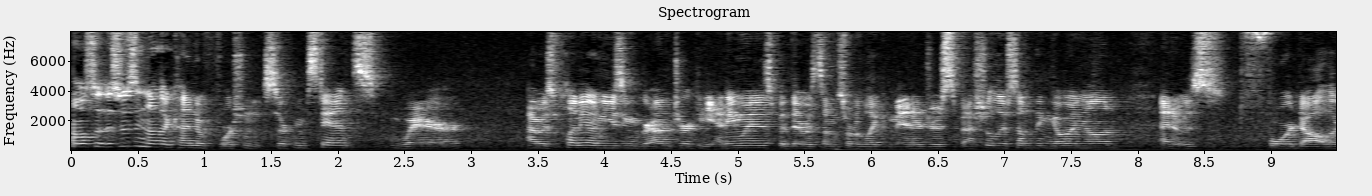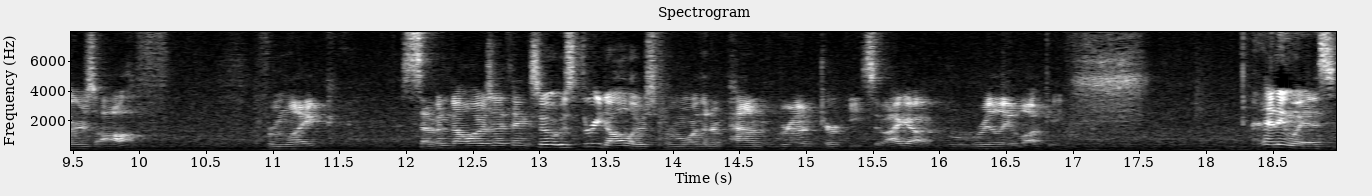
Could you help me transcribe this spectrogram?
Also, this was another kind of fortunate circumstance where I was planning on using ground turkey anyways, but there was some sort of like manager's special or something going on, and it was $4 off from like $7 I think. So it was $3 for more than a pound of ground turkey, so I got really lucky. Anyways,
